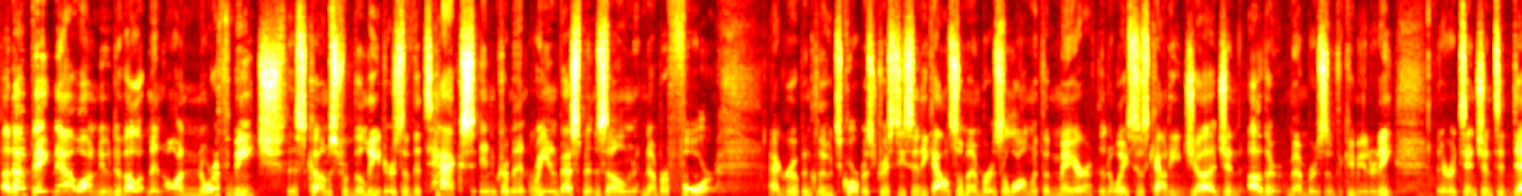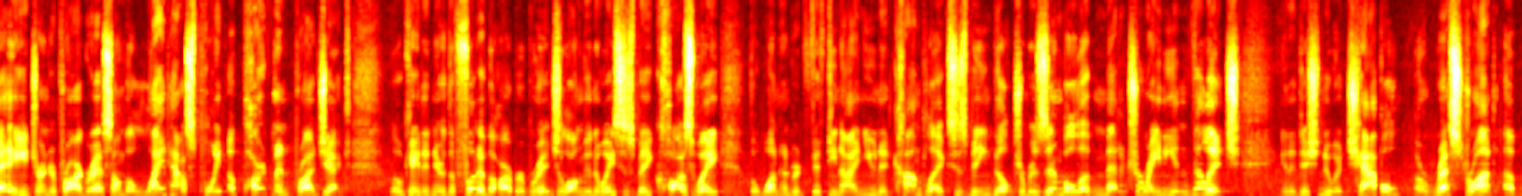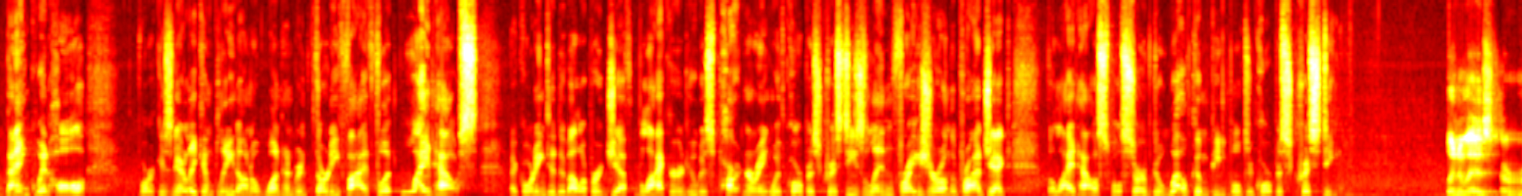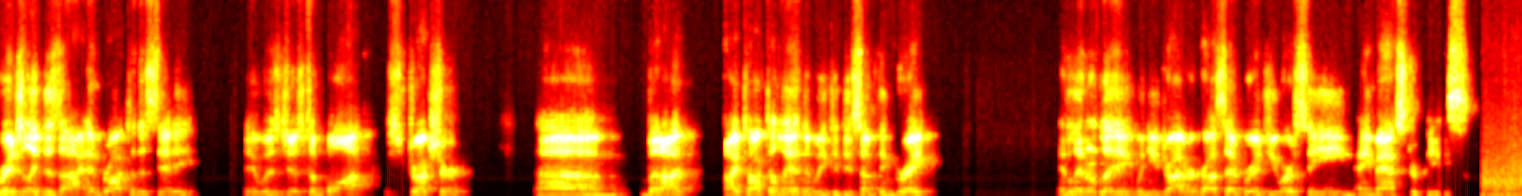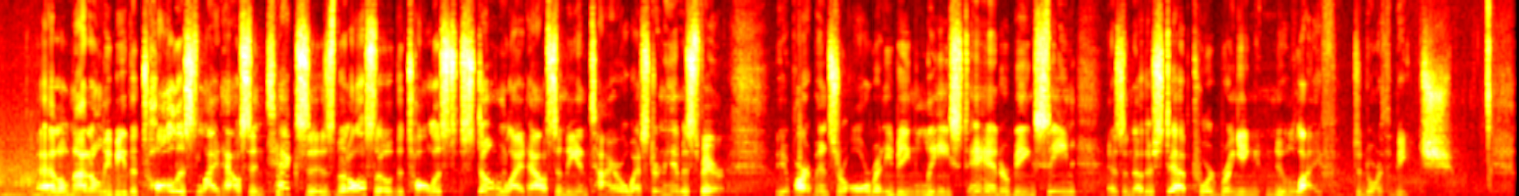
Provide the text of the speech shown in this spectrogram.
An update now on new development on North Beach. This comes from the leaders of the Tax Increment Reinvestment Zone number four. That group includes Corpus Christi City Council members, along with the mayor, the Nueces County judge, and other members of the community. Their attention today turned to progress on the Lighthouse Pointe apartment project. Located near the foot of the Harbor Bridge along the Nueces Bay Causeway, the 159 unit complex is being built to resemble a Mediterranean village. In addition to a chapel, a restaurant, a banquet hall, work is nearly complete on a 135 foot lighthouse. According to developer Jeff Blackard, who is partnering with Corpus Christi's Lynn Frazier on the project, the lighthouse will serve to welcome people to Corpus Christi. When it was originally designed and brought to the city, it was just a block structure. Um, but I, I talked to Lynn that we could do something great. And literally, when you drive across that bridge, you are seeing a masterpiece. That'll not only be the tallest lighthouse in Texas, but also the tallest stone lighthouse in the entire Western Hemisphere. The apartments are already being leased and are being seen as another step toward bringing new life to North Beach.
